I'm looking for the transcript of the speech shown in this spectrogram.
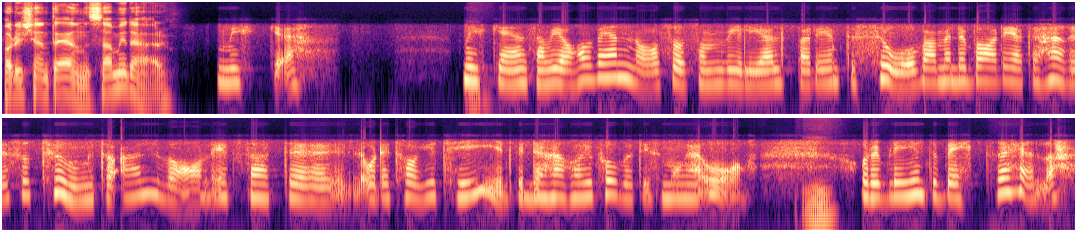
Har du känt dig ensam i det här? Mycket mycket ensam. Jag har vänner och så som vill hjälpa, det är inte så va? men det är bara det att det här är så tungt och allvarligt så att, eh, och det tar ju tid. Det här har ju pågått i så många år. Mm. Och det blir ju inte bättre heller.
